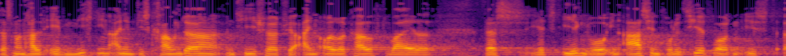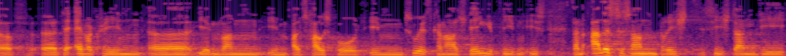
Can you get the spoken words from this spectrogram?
dass man halt eben nicht in einem Discounter ein T-Shirt für 1 Euro kauft, weil das jetzt irgendwo in Asien produziert worden ist, auf äh, der Evergreen äh, irgendwann im, als Hausboot im Suezkanal stehen geblieben ist, dann alles zusammenbricht, sich dann die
